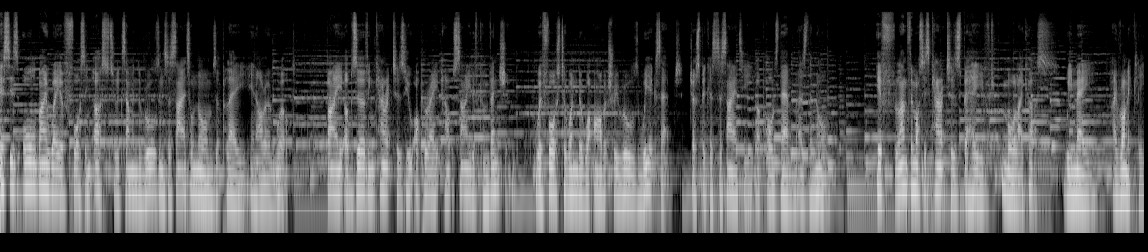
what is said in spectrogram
This is all by way of forcing us to examine the rules and societal norms at play in our own world. By observing characters who operate outside of convention, we're forced to wonder what arbitrary rules we accept just because society upholds them as the norm. If Lanthimos' characters behaved more like us, we may, ironically,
